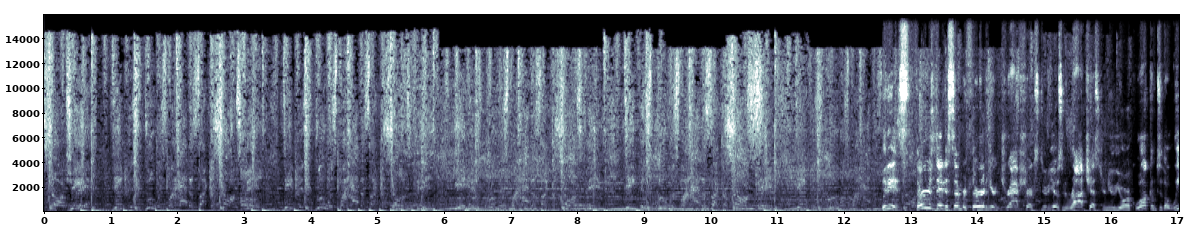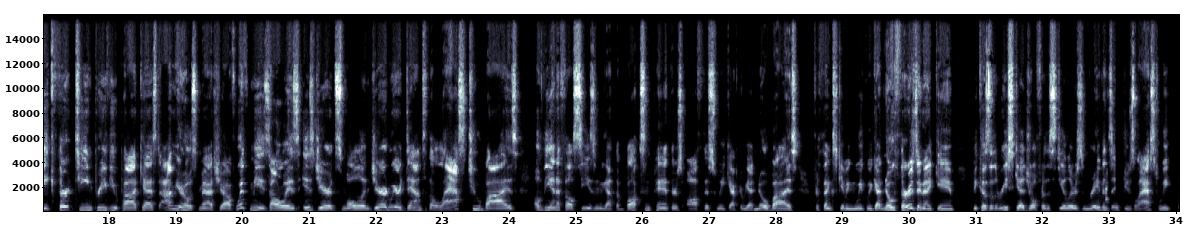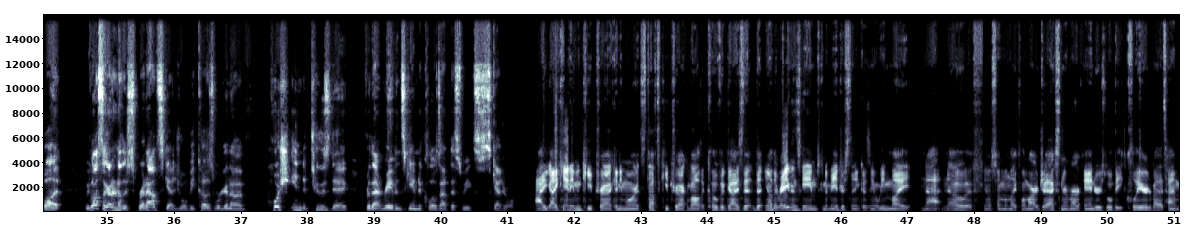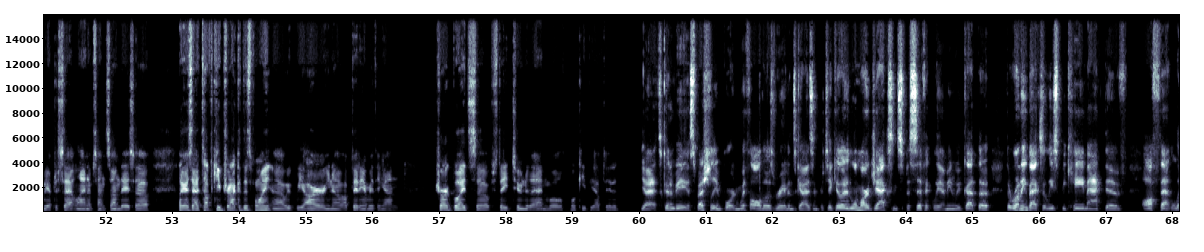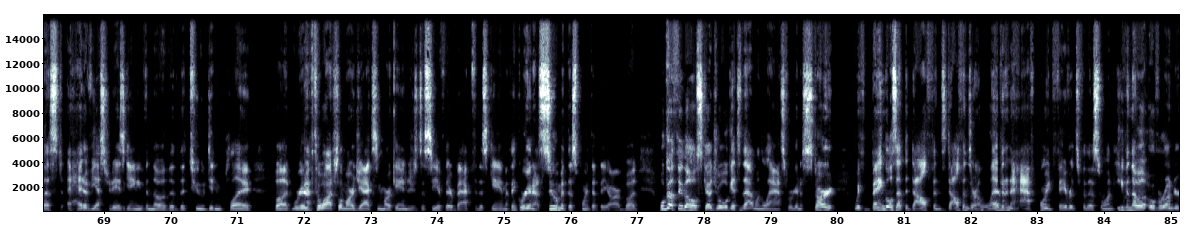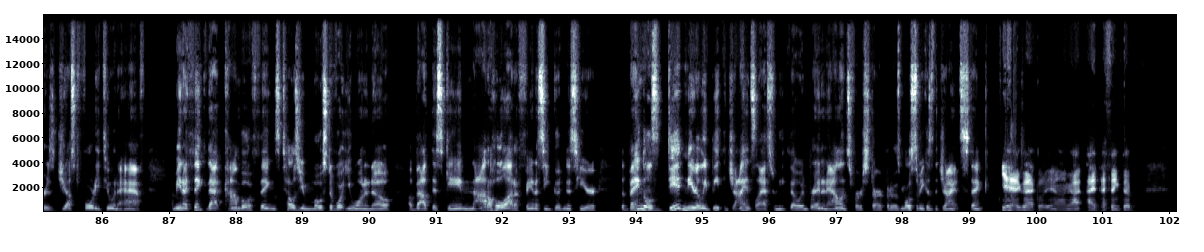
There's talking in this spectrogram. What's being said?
a It is Thursday, December 3rd here in Draft Shark Studios in Rochester, New York. Welcome to the Week 13 Preview Podcast. I'm your host, Matt Schauf. With me, as always, is Jared Smola. And Jared, we are down to the last two byes of the NFL season. We got the Bucs and Panthers off this week after we had no byes for Thanksgiving week. We got no Thursday night game because of the reschedule for the Steelers and Ravens issues last week. But we've also got another spread out schedule because we're going to push into Tuesday for that Ravens game to close out this week's schedule. I, I can't even keep track anymore. It's tough to keep track of all the COVID guys. That, that you know, the Ravens game is going to be interesting because you know we might not know if you know someone like Lamar Jackson or Mark Andrews will be cleared by the time we have to set lineups on Sunday. So, like I said, tough to keep track at this point. Uh, we, we are you know updating everything on Shark Bites, so stay tuned to that, and we'll we'll keep you updated. Yeah, it's going to be especially important with all those Ravens guys in particular, and Lamar Jackson specifically. I mean, we've got the the running backs at least became active off that list ahead of yesterday's game, even though the the two didn't play. But we're gonna have to watch Lamar Jackson, Mark Andrews to see if they're back for this game. I think we're gonna assume at this point that they are, but we'll go through the whole schedule. We'll get to that one last. We're gonna start with Bengals at the Dolphins. Dolphins are 11 and a half point favorites for this one, even though the over under is just 42 and a half. I mean, I think that combo of things tells you most of what you want to know about this game. Not a whole lot of fantasy goodness here. The Bengals did nearly beat the Giants last week, though, in Brandon Allen's first start, but it was mostly because the Giants stink. Yeah, exactly. I, I think the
